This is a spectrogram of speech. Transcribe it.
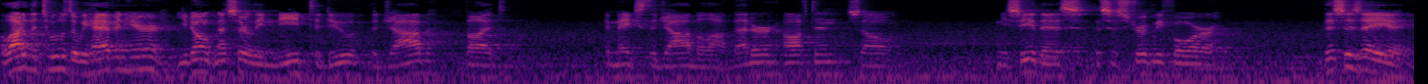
a lot of the tools that we have in here, you don't necessarily need to do the job, but it makes the job a lot better often. So when you see this, this is strictly for, this is a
